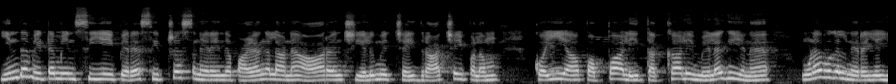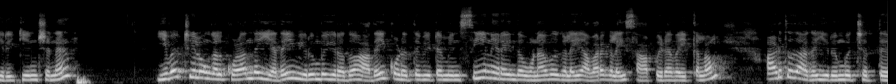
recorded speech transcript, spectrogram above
இந்த விட்டமின் சியை பெற சிட்ரஸ் நிறைந்த பழங்களான ஆரஞ்சு எலுமிச்சை திராட்சை பழம் கொய்யா பப்பாளி தக்காளி மிளகு என உணவுகள் நிறைய இருக்கின்றன. இவற்றில் உங்கள் குழந்தை எதை விரும்புகிறதோ அதை கொடுத்து விட்டமின் சி நிறைந்த உணவுகளை அவர்களை சாப்பிட வைக்கலாம். அடுத்ததாக இரும்புச்சத்து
